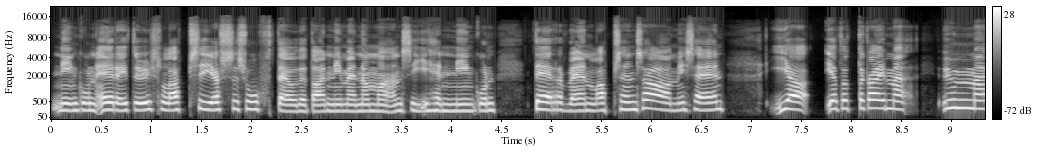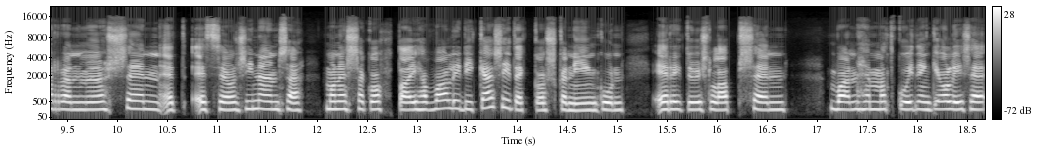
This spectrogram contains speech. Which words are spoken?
niin kuin erityislapsi, jos se suhteutetaan nimenomaan siihen niin kuin terveen lapsen saamiseen. Ja, ja totta kai mä ymmärrän myös sen, että, että se on sinänsä monessa kohtaa ihan validi käsite, koska niin kuin erityislapsen vanhemmat kuitenkin oli se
